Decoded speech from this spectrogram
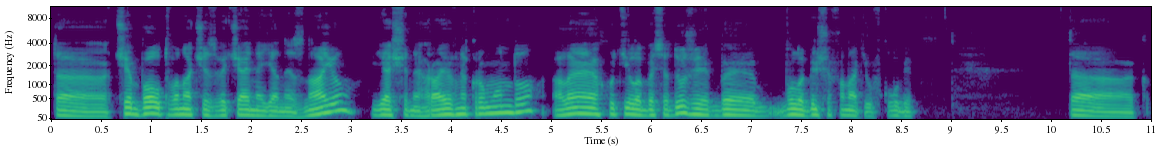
Так, чи болт вона, чи звичайна, я не знаю. Я ще не граю в Некромунду, але хотіло бися дуже, якби було більше фанатів в клубі. Так.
